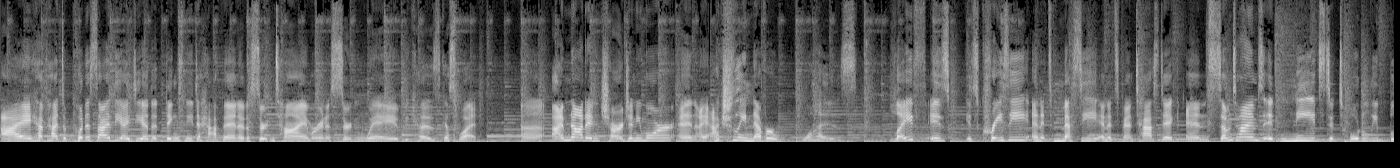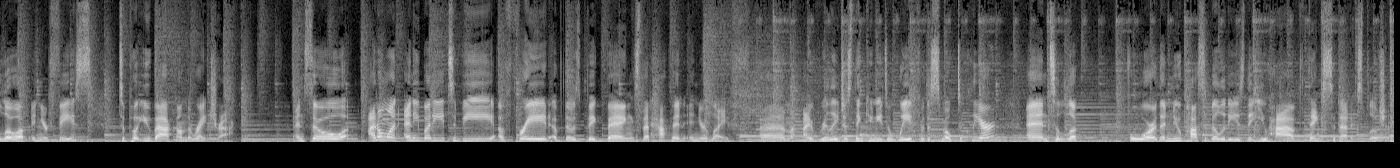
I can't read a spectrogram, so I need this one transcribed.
I have had to put aside the idea that things need to happen at a certain time or in a certain way because guess what? Uh, I'm not in charge anymore, and I actually never was. Life is is crazy and it's messy and it's fantastic, and sometimes it needs to totally blow up in your face to put you back on the right track. And so I don't want anybody to be afraid of those big bangs that happen in your life. Um, I really just think you need to wait for the smoke to clear and to look for the new possibilities that you have thanks to that explosion.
